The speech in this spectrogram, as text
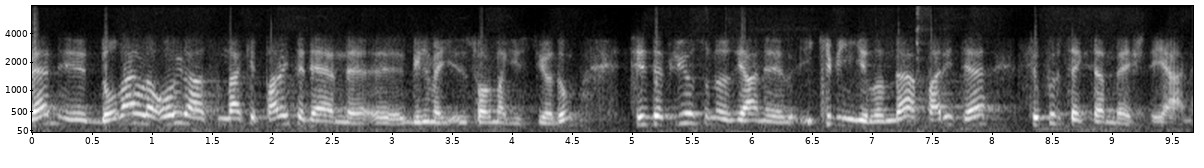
ben e, dolarla euro arasındaki parite değerini e, bilmek, sormak istiyordum. Siz de biliyorsunuz yani 2000 yılında parite 0.85'ti yani.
